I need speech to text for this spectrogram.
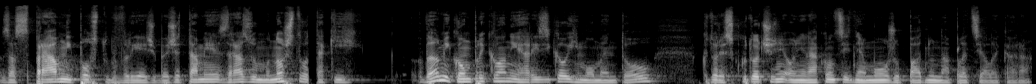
za správny postup v liečbe, že tam je zrazu množstvo takých veľmi komplikovaných a rizikových momentov, ktoré skutočne oni na konci dňa môžu padnúť na plecia lekára.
